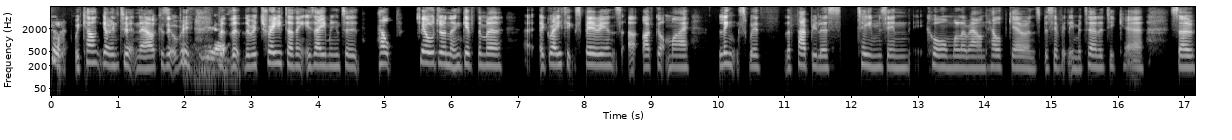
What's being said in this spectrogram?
we can't go into it now because it will be, yeah. but the, the retreat I think is aiming to help children and give them a, a great experience. I've got my links with the fabulous teams in Cornwall around healthcare and specifically maternity care. So,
